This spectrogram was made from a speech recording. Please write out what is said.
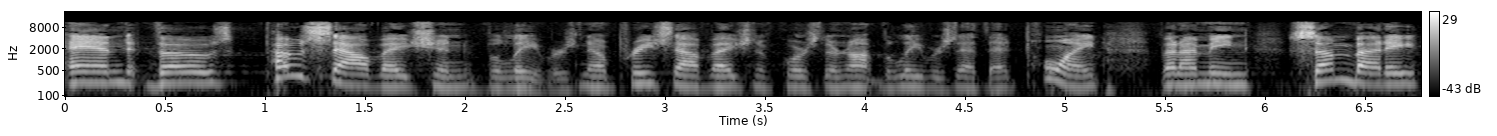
and those post salvation believers. Now, pre salvation, of course, they're not believers at that point, but I mean somebody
